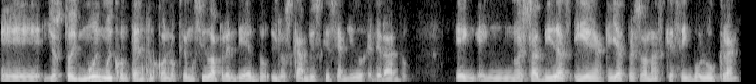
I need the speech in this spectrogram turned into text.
eh, yo estoy muy, muy contento con lo que hemos ido aprendiendo y los cambios que se han ido generando en, nuestras vidas y en aquellas personas que se involucran,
